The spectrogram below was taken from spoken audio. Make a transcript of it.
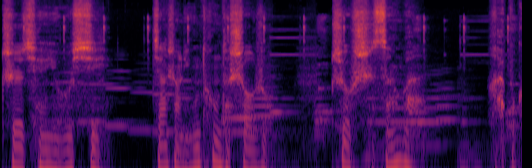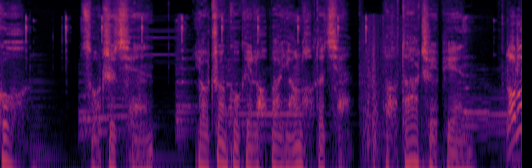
之前游戏加上灵通的收入只有十三万，还不够啊！走之前要赚够给老爸养老的钱。老大这边，老陆，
